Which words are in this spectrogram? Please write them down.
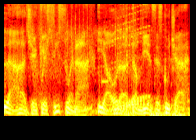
la H que sí suena y ahora también se escucha.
